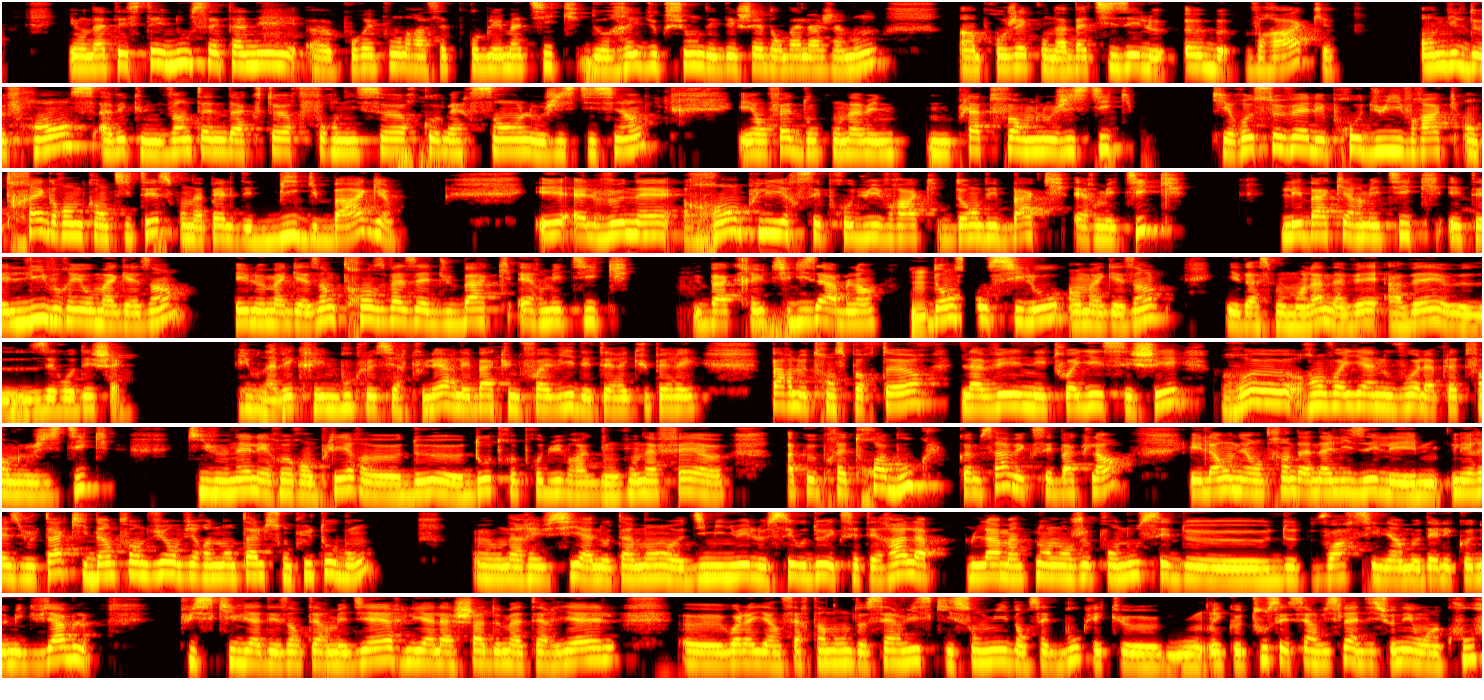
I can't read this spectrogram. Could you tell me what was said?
Et on a testé, nous, cette année, pour répondre à cette problématique de réduction des déchets d'emballage amont, un projet qu'on a baptisé le Hub VRAC, en Ile-de-France avec une vingtaine d'acteurs, fournisseurs, commerçants, logisticiens. Et en fait, donc, on avait une, plateforme logistique qui recevait les produits vrac en très grande quantité, ce qu'on appelle des big bags. Et elle venait remplir ces produits vrac dans des bacs hermétiques. Les bacs hermétiques étaient livrés au magasin et le magasin transvasait du bac hermétique du bac réutilisable, hein, mm. dans son silo en magasin, et à ce moment-là, avait, avait zéro déchet. Et on avait créé une boucle circulaire. Les bacs, une fois vides, étaient récupérés par le transporteur, lavés, nettoyés, séchés, renvoyés à nouveau à la plateforme logistique qui venait les re-remplir euh, de d'autres produits vrac. Donc on a fait euh, à peu près trois boucles comme ça avec ces bacs-là. Et là, on est en train d'analyser les, résultats qui, d'un point de vue environnemental, sont plutôt bons. Euh, on a réussi à notamment diminuer le CO2, etc. là maintenant, l'enjeu pour nous, c'est de, de voir s'il y a un modèle économique viable puisqu'il y a des intermédiaires, il y a l'achat de matériel, euh, voilà, il y a un certain nombre de services qui sont mis dans cette boucle et que, et que tous ces services-là additionnés ont un coût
